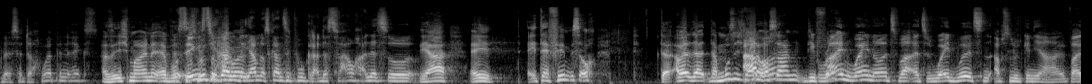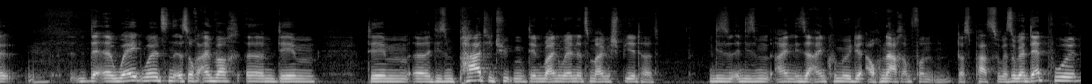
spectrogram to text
Oder ist er doch Weapon X? Also ich meine, er wurde. Die, haben, die haben das ganze Programm. Das war auch alles so. Ja, ey, ey der Film ist auch. Da, aber da, da, muss ich leider auch sagen, die Ryan Reynolds war als Wade Wilson absolut genial, weil der, äh, Wade Wilson ist auch einfach ähm, dem, dem äh, diesem Partytypen, den Ryan Reynolds mal gespielt hat. In, diesem, in, diesem, in dieser einen Komödie auch nachempfunden. Das passt sogar. Sogar Deadpool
